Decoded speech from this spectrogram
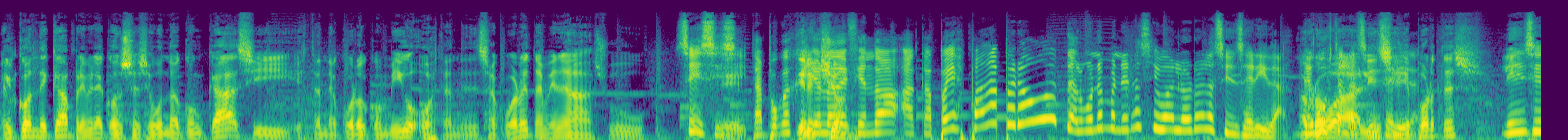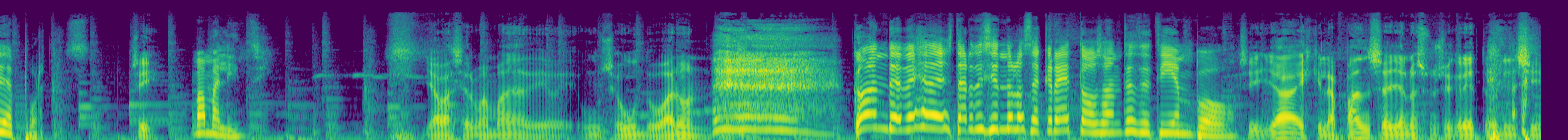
El Conde K, primera con C, segunda con K, si están de acuerdo conmigo o están en desacuerdo, y también a su Sí, sí, sí. Eh, Tampoco es que yo lo defiendo a, capa y espada, pero de alguna manera sí valoro la sinceridad. Me gusta arroba la Lindsay sinceridad. Deportes. Lindsay Deportes. Sí, Mamá Lindsay. ya va a ser mamá de un segundo varón. Conde, deje de estar diciendo los secretos antes de tiempo. Sí, ya es que la panza ya no es un secreto, Lindsay.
